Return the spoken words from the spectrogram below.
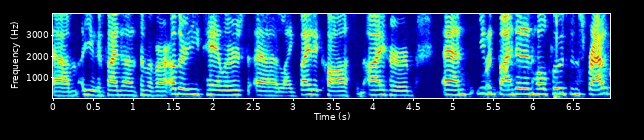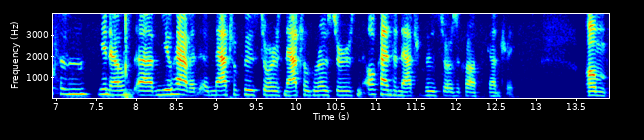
Um, you can find it on some of our other e-tailers uh, like Vitacost and iHerb, and you can find it in Whole Foods and Sprouts, and you know um, you have it in natural food stores, natural grocers, and all kinds of natural food stores across the country. Um,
